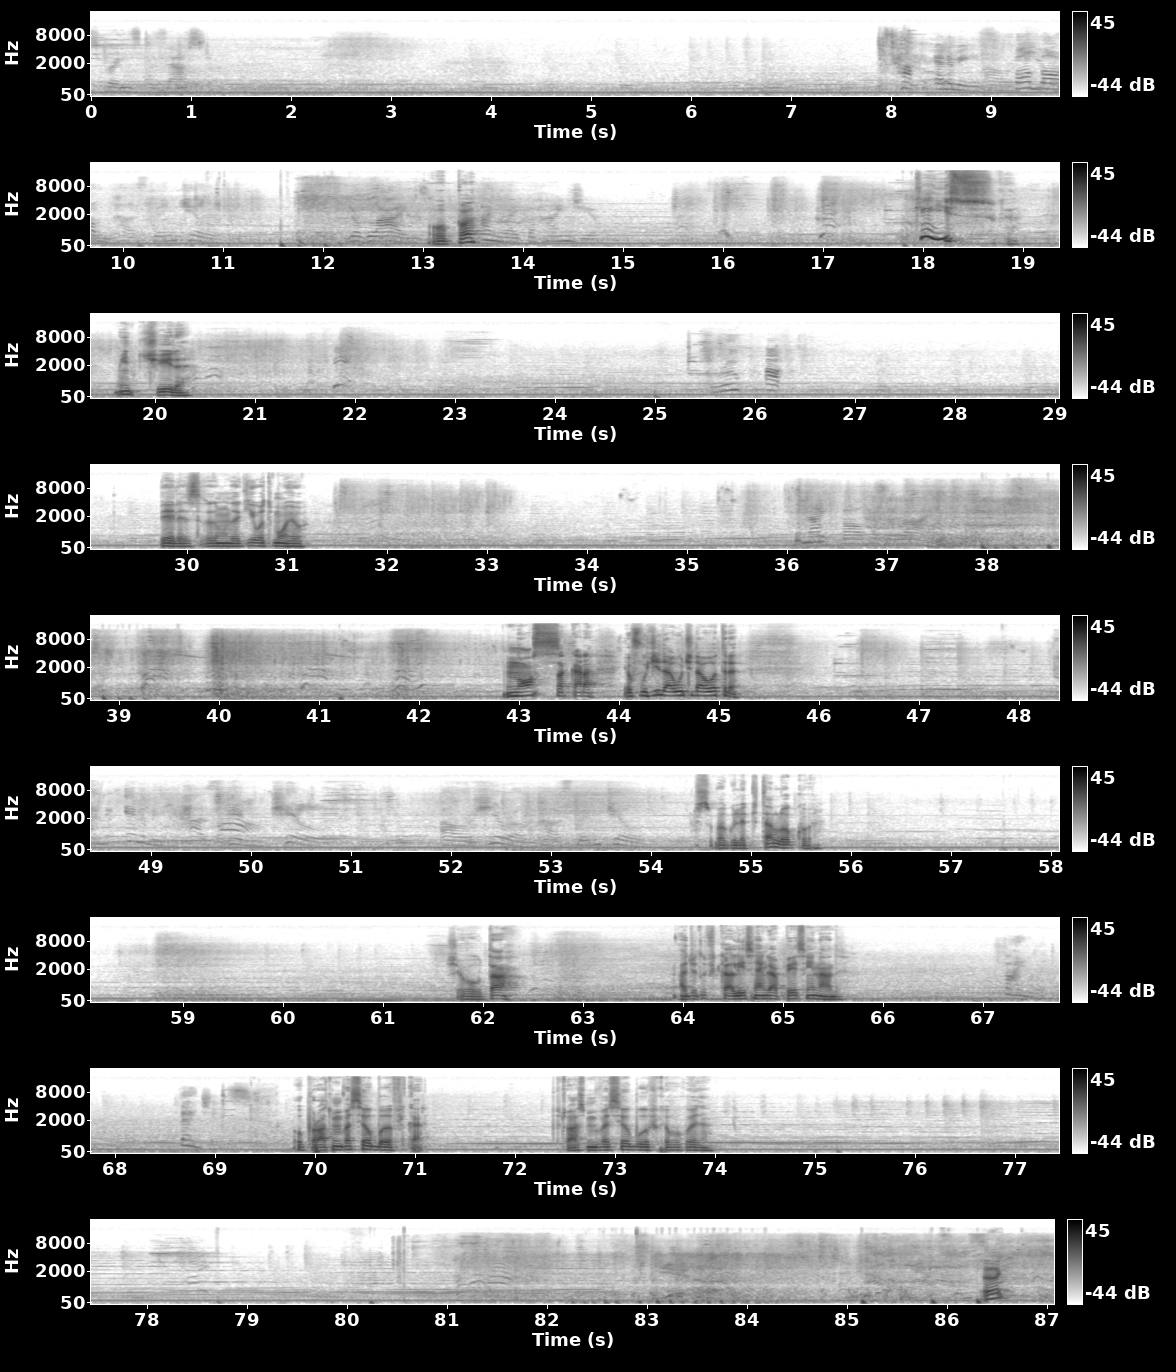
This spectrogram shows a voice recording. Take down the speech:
Opa. Que isso, cara? Mentira. Beleza, todo mundo aqui, o outro morreu. Nossa, cara, eu fugi da ult da outra. Esse bagulho aqui tá louco, velho. Deixa eu voltar. Não adianta ficar ali sem HP, sem nada. O próximo vai ser o buff, cara. Próximo vai ser o buff que eu vou coisar.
